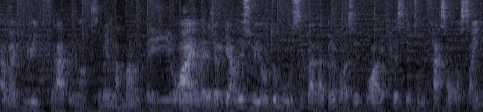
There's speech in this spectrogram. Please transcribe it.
avant que lui il te frappe, genre. C'est bien de la merde. ouais, mais j'ai regardé sur YouTube aussi par après pour essayer de voir, Chris, y a une façon simple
